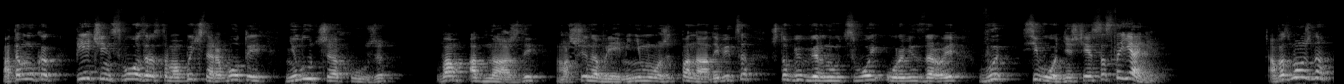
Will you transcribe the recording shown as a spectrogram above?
Потому как печень с возрастом обычно работает не лучше, а хуже. Вам однажды машина времени может понадобиться, чтобы вернуть свой уровень здоровья в сегодняшнее состояние. А возможно,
